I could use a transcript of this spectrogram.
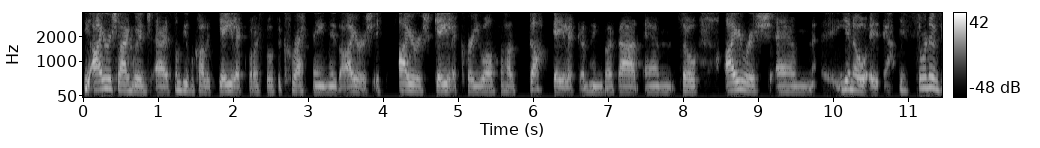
the Irish language, uh, some people call it Gaelic, but I suppose the correct name is Irish. It's Irish Gaelic, where you also have Scots Gaelic and things like that. Um, so Irish, um, you know, is sort of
